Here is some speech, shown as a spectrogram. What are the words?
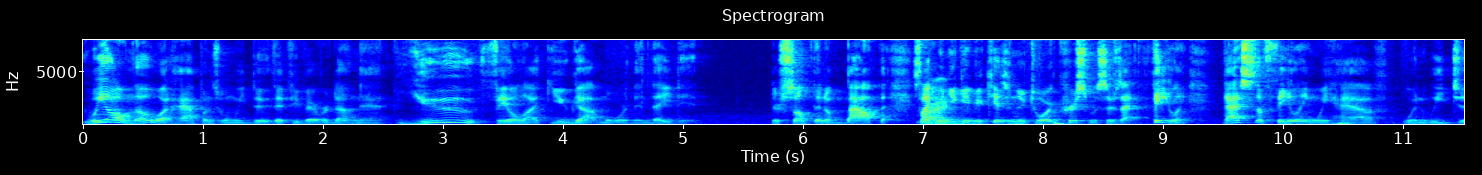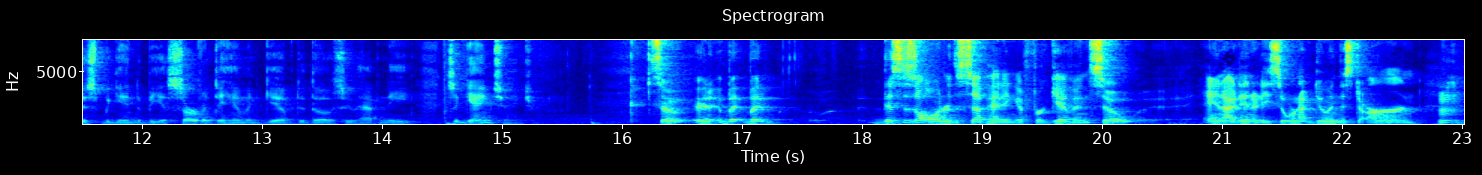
We all know what happens when we do that. If you've ever done that, you feel like you got more than they did. There's something about that. It's like right. when you give your kids a new toy at Christmas. There's that feeling. That's the feeling we have when we just begin to be a servant to Him and give to those who have need. It's a game changer. So, but but this is all under the subheading of forgiven. So, and identity. So we're not doing this to earn. Mm-mm.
